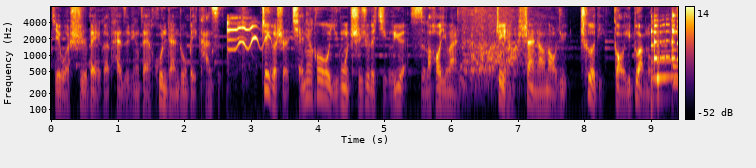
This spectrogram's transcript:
结果士贝和太子平在混战中被砍死。这个事儿前前后后一共持续了几个月，死了好几万人。这场禅让闹剧彻底告一段落。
